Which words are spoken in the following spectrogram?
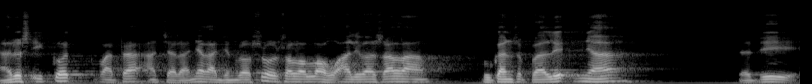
harus ikut kepada ajarannya Kanjeng Rasul sallallahu alaihi wasallam. Bukan sebaliknya. Jadi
